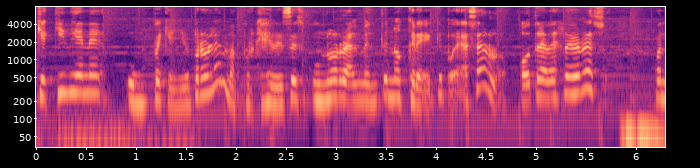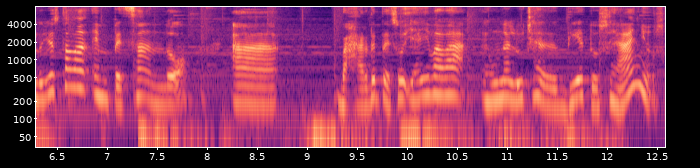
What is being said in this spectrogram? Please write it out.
que aquí viene un pequeño problema, porque a veces uno realmente no cree que puede hacerlo. Otra vez regreso. Cuando yo estaba empezando a bajar de peso, ya llevaba en una lucha de 10, 12 años.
